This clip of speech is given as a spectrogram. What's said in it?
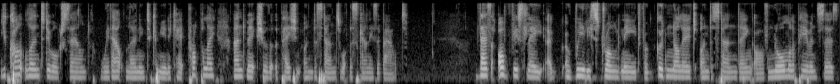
You can't learn to do ultrasound without learning to communicate properly and make sure that the patient understands what the scan is about there's obviously a, a, really strong need for good knowledge, understanding of normal appearances,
